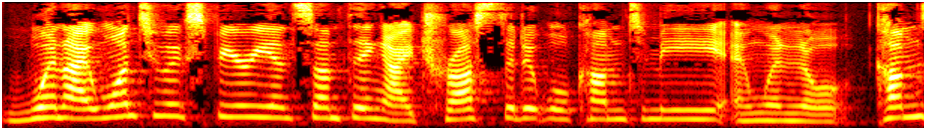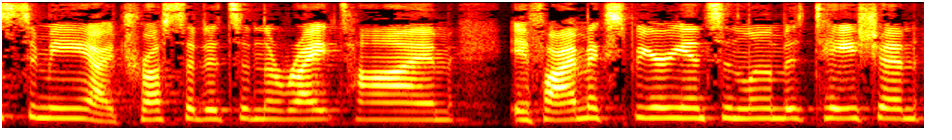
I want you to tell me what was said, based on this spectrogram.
when I want to experience something, I trust that it will come to me. And when it comes to me, I trust that it's in the right time. If I'm experiencing limitation,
